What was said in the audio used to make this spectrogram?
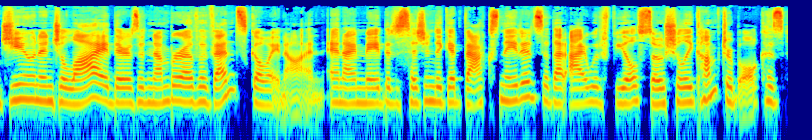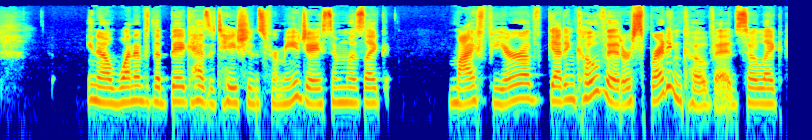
June and July, there's a number of events going on. And I made the decision to get vaccinated so that I would feel socially comfortable. Because, you know, one of the big hesitations for me, Jason, was like my fear of getting COVID or spreading COVID. So, like,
